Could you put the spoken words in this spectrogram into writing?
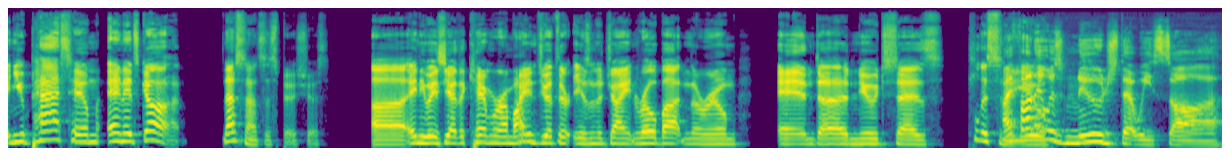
and you pass him, and it's gone. That's not suspicious. Uh, anyways, yeah, the camera reminds you that there isn't a giant robot in the room, and uh, Nooj says, "Listen to I thought you." it was Nooj that we saw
